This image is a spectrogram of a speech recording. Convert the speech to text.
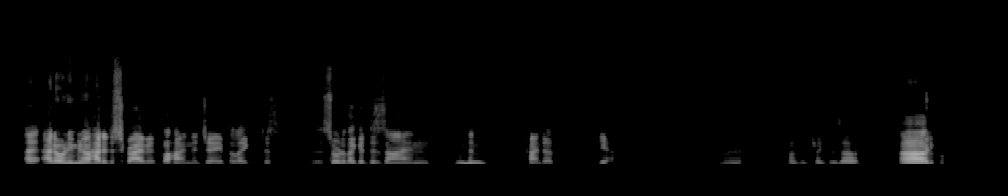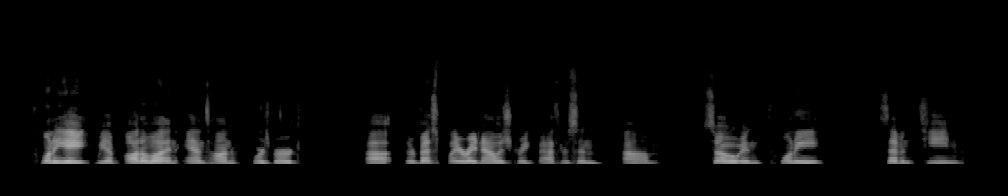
I, I don't even know how to describe it behind the J, but like just sort of like a design Mhm. kind of yeah. All right, I'll have to check this out. Uh, cool. 28, we have Ottawa and Anton Forsberg. Uh, their best player right now is Drake Batherson. Um, so in 2017,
